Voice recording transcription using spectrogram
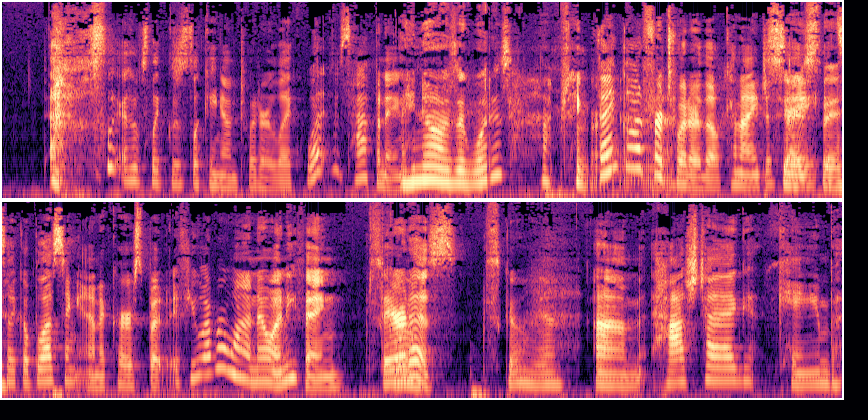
I was like, I was like just looking on Twitter, like, what is happening? I know. I was like, what is happening? Right Thank now? God for Yeah. Twitter, though. Can I just Seriously. say it's like a blessing and a curse? But if you ever want to know anything, there go. it is. Let's go. Yeah. Um, hashtag CAMB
